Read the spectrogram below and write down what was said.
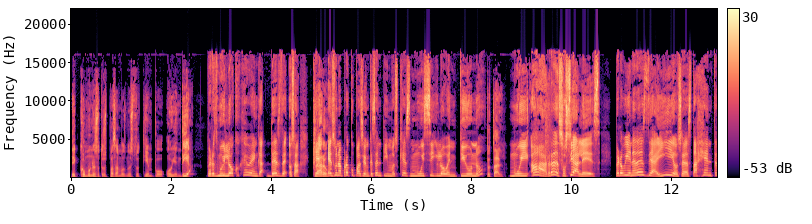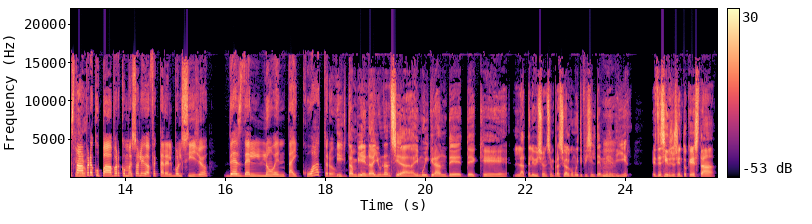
de cómo nosotros pasamos nuestro tiempo hoy en día. Pero es muy loco que venga desde, o sea, que Claro. es una preocupación que sentimos que es muy siglo XXI, Total. muy, ah, redes sociales, pero viene desde ahí, o sea, esta gente estaba Claro. preocupada por cómo eso le iba a afectar el bolsillo desde el 94. Y también hay una ansiedad ahí muy grande de que la televisión siempre ha sido algo muy difícil de Mm. medir. Es decir, yo siento que está,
